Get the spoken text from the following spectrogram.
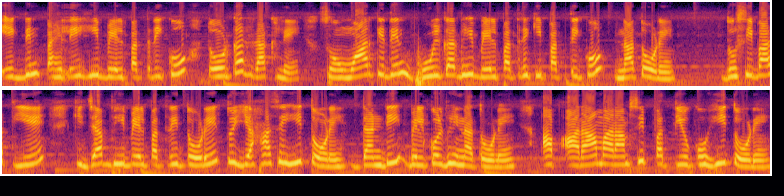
एक दिन पहले ही बेलपत्री को तोड़कर रख लें। सोमवार के दिन भूलकर भी बेलपत्री की पत्ती को न तोड़ें। दूसरी बात ये कि जब भी बेलपत्री तोड़ें तो यहाँ से ही तोड़ें। डंडी बिल्कुल भी ना तोड़ें। आप आराम आराम से पत्तियों को ही तोड़ें।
